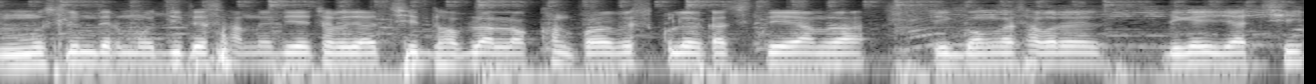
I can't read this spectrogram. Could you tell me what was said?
মুসলিমদের মসজিদের সামনে দিয়ে চলে যাচ্ছি। ধবলা লক্ষণ প্রবেশ স্কুলের কাছ দিয়ে আমরা ঠিক গঙ্গাসাগরের দিকেই যাচ্ছি।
